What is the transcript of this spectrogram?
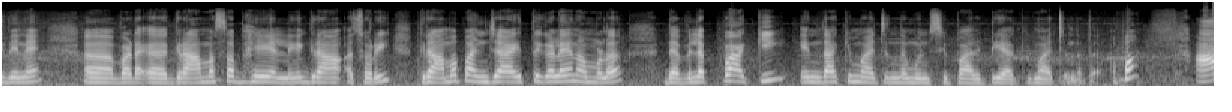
ഇതിനെ വട ഗ്രാമസഭയെ അല്ലെങ്കിൽ ഗ്രാ സോറി ഗ്രാമപഞ്ചായത്തുകളെ നമ്മൾ ഡെവലപ്പാക്കി എന്താക്കി മാറ്റുന്നത്? മുനിസിപ്പാലിറ്റി ആക്കി മാറ്റുന്നത്. അപ്പോൾ ആ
